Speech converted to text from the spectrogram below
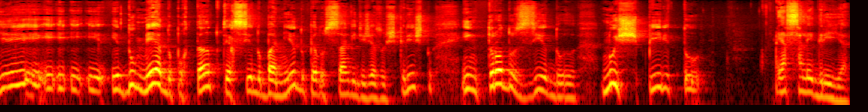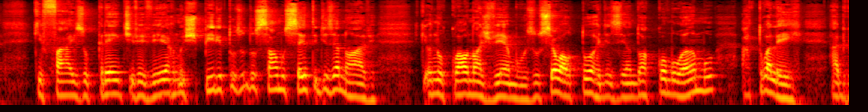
e, e, e, e, do medo, portanto, ter sido banido pelo sangue de Jesus Cristo, introduzido no espírito essa alegria que faz o crente viver no espírito do Salmo 119, no qual nós vemos o seu autor dizendo: Ó, como amo a tua lei, sabe?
